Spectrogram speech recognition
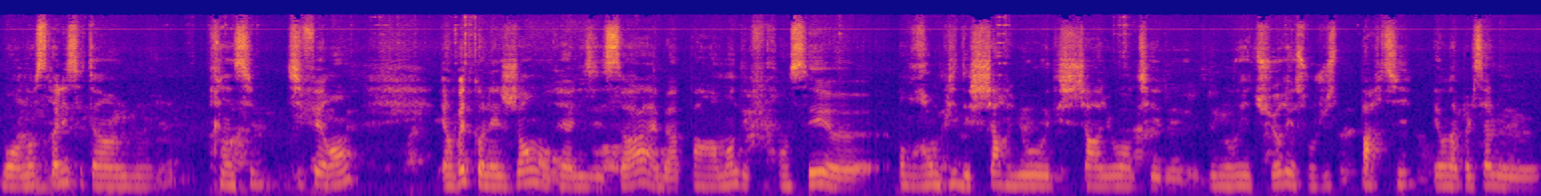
Bon, en Australie, c'était un principe différent. Et en fait, quand les gens ont réalisé ça, et eh ben, apparemment, des Français euh, ont rempli des chariots, des chariots entiers de, nourriture et sont juste partis. Et on appelle ça le,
